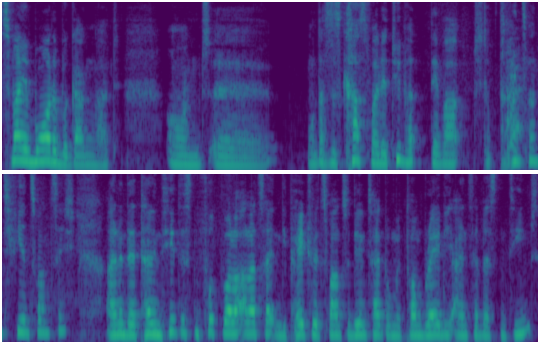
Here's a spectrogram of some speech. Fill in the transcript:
zwei Morde begangen hat. Und, äh, und das ist krass, weil der Typ hat, der war, ich glaube, 23, 24, einer der talentiertesten Footballer aller Zeiten. Die Patriots waren zu dem Zeitpunkt mit Tom Brady eins der besten Teams.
